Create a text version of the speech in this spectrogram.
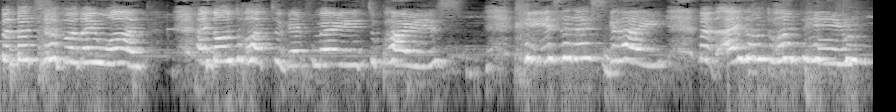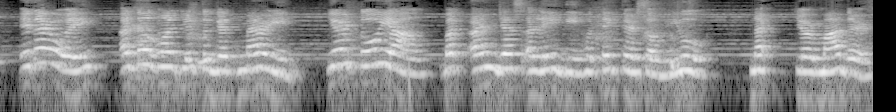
But that's not what I want. I don't want to get married to Paris. He is a nice guy, but I don't want him. Either way, I don't want you to get married. You're too young, but I'm just a lady who takes care of you, not your mother.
